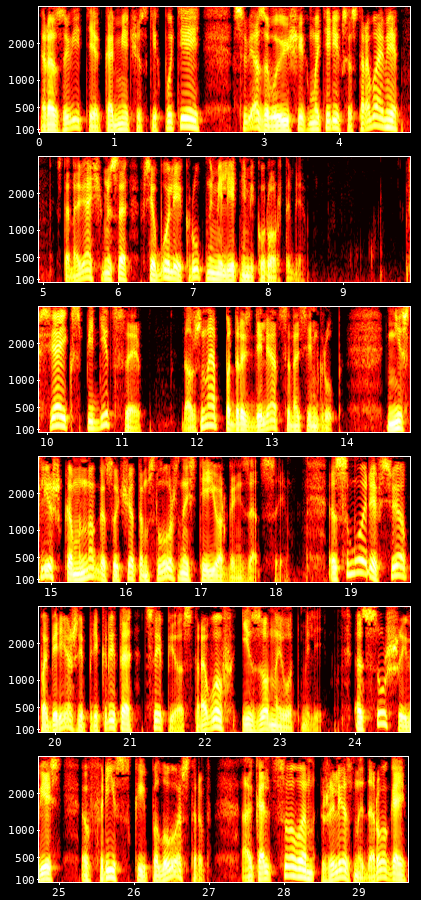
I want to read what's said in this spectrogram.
развития коммерческих путей, связывающих материк с островами, становящимися все более крупными летними курортами. Вся экспедиция должна подразделяться на семь групп. Не слишком много с учетом сложности ее организации. С моря все побережье прикрыто цепью островов и зоной отмели. С суши весь Фрисский полуостров окольцован железной дорогой,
